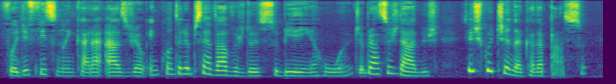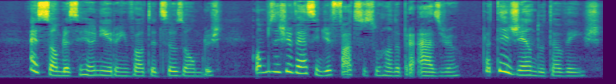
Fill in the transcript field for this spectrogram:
Foi difícil não encarar Asriel enquanto ele observava os dois subirem a rua, de braços dados, discutindo a cada passo. As sombras se reuniram em volta de seus ombros, como se estivessem de fato sussurrando para Asriel, protegendo-o, talvez.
